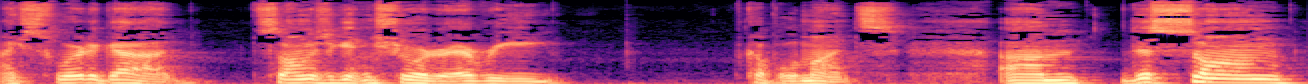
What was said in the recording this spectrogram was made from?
I swear to God, songs are getting shorter every couple of months. Um, this song,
